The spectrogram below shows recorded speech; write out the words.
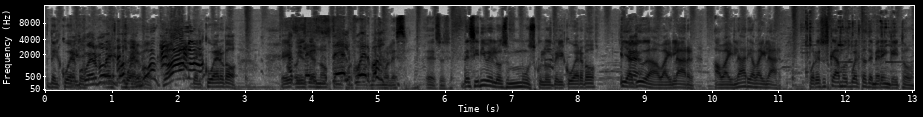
Del cuervo. ¿Del cuervo? Del cuervo. Del cuervo. Eh, ¿Así oye, es le que dice no, usted el favor, cuervo? no. Eso sí. Desinhibe los músculos del cuervo y ayuda a bailar, a bailar y a bailar. Por eso es que damos vueltas de merengue y todo.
